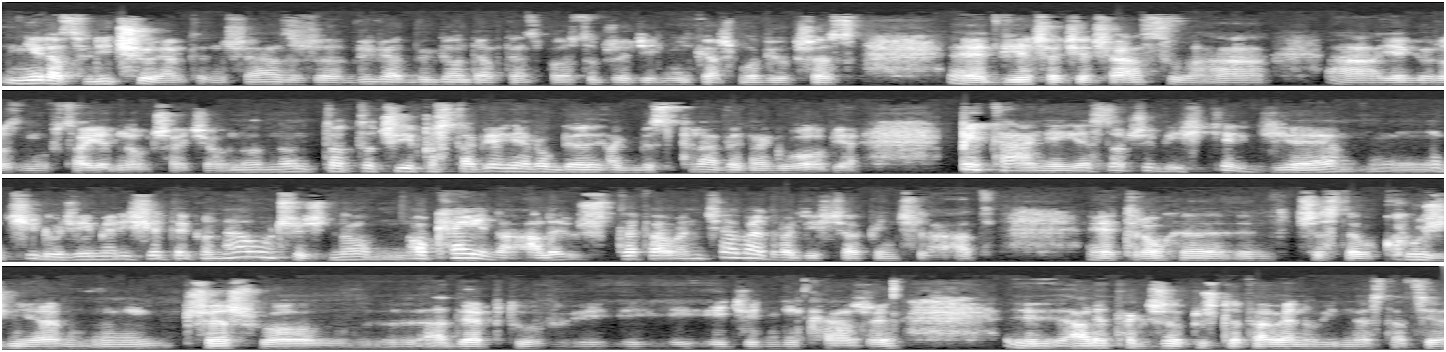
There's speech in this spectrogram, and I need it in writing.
nieraz liczyłem ten czas, że wywiad wyglądał w ten sposób, że dziennikarz mówił przez e, dwie trzecie czasu, a, a jego rozmówca jedną trzecią. No, no to, to czyli postawienie w ogóle jakby sprawy na głowie. Pytanie jest oczywiście, gdzie mm, ci ludzie mieli się tego nauczyć. No okej, okay, no ale już TVN działa 25 lat, e, trochę przez tę kuźnię mm, przeszło adeptów i, i, i dziennikarzy, y, ale także oprócz TVN-u inne stacje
